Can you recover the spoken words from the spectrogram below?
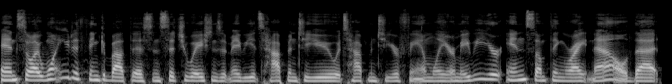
And so I want you to think about this in situations that maybe it's happened to you, it's happened to your family, or maybe you're in something right now that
